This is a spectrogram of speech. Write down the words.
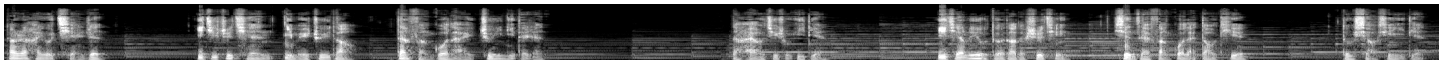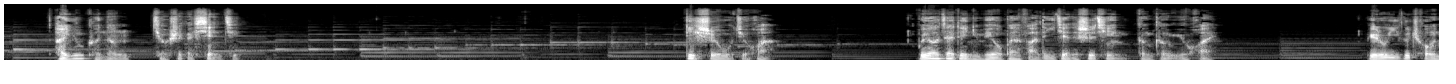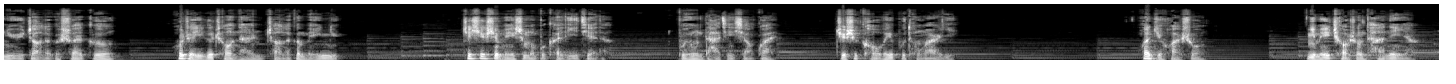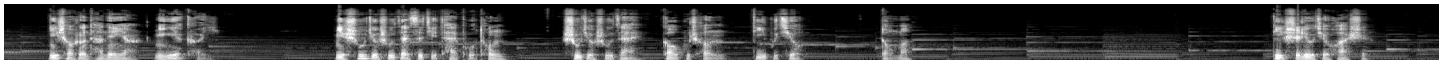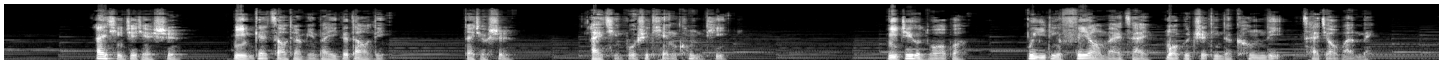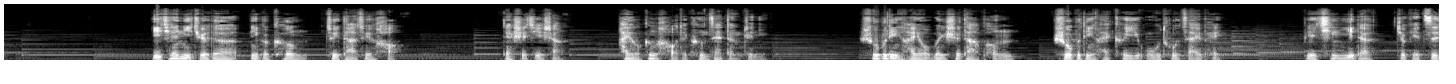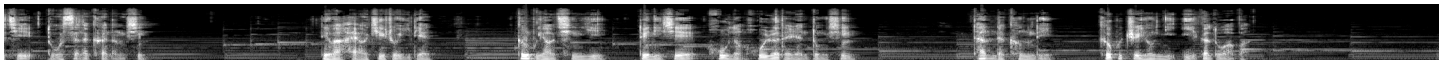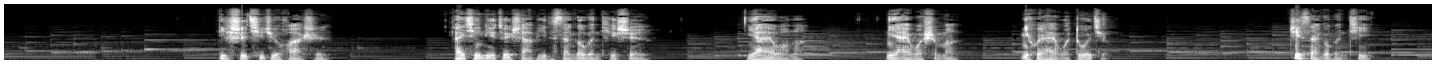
当然还有前任。以及之前你没追到，但反过来追你的人，那还要记住一点：以前没有得到的事情，现在反过来倒贴，都小心一点，很有可能就是个陷阱。第十五句话：不要再对你没有办法理解的事情耿耿于怀。比如一个丑女找了个帅哥。或者一个丑男找了个美女，这些是没什么不可理解的，不用大惊小怪，只是口味不同而已。换句话说，你没丑成他那样，你丑成他那样，你也可以。你输就输在自己太普通，输就输在高不成低不就，懂吗？第十六句话是：爱情这件事，你应该早点明白一个道理，那就是，爱情不是填空题。你这个萝卜，不一定非要埋在某个指定的坑里才叫完美。以前你觉得那个坑最大最好，但实际上，还有更好的坑在等着你，说不定还有温室大棚，说不定还可以无土栽培。别轻易的就给自己堵死了可能性。另外还要记住一点，更不要轻易对那些忽冷忽热的人动心。他们的坑里，可不只有你一个萝卜。第十七句话是：爱情里最傻逼的三个问题是：你爱我吗？你爱我什么？你会爱我多久？这三个问题，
